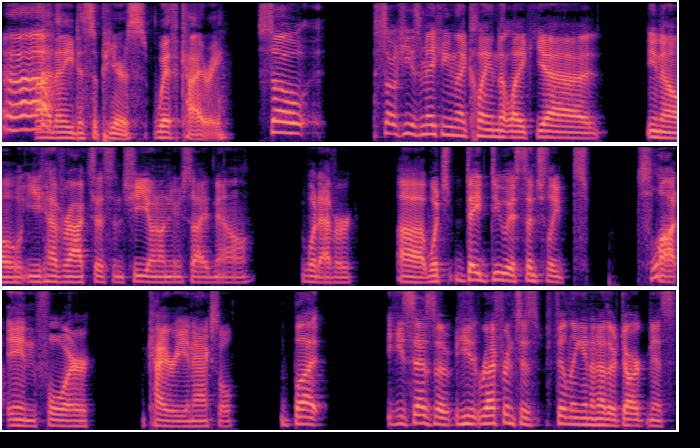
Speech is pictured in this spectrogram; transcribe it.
Ah! and then he disappears with Kairi. So so he's making the claim that like yeah you know you have roxas and xion on your side now whatever uh which they do essentially slot in for kairi and axel but he says that he references filling in another darkness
